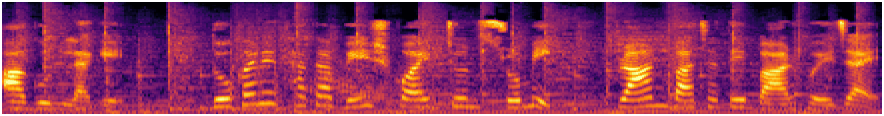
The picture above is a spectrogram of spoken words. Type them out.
আগুন লাগে। দোকানে থাকা বেশ কয়েকজন শ্রমিক প্রাণ বাঁচাতে বার হয়ে যায়।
